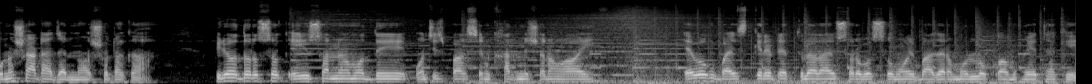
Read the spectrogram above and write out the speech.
উনষাট হাজার নশো টাকা। প্রিয় দর্শক, এই স্বর্ণের মধ্যে পঁচিশ পার্সেন্ট খাদ মেশানো হয় এবং বাইশ ক্যারেটের তুলনায় সর্বসময় বাজার মূল্য কম হয়ে থাকে।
